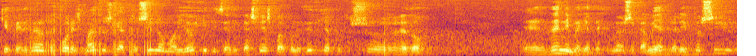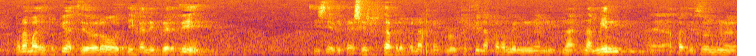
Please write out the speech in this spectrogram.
και περιμένω το πόρισμά τους για το σύνομο ή όχι της διαδικασίας που ακολουθήθηκε από τους ε, εδώ. Ε, δεν είμαι διατεθειμένος σε καμία περίπτωση, πράγματα τα οποία θεωρώ ότι είχαν υπερβεί τις διαδικασίες που θα έπρεπε να έχουν ακολουθηθεί, να, να, να μην ε, απαντηθούν ε,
